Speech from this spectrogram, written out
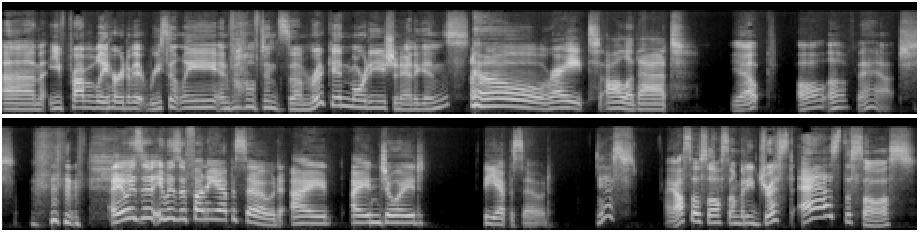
Um, you've probably heard of it recently, involved in some Rick and Morty shenanigans. Oh, right. All of that. Yep, all of that. It was a it was a funny episode. I I enjoyed the episode. yes, I also saw somebody dressed as the sauce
